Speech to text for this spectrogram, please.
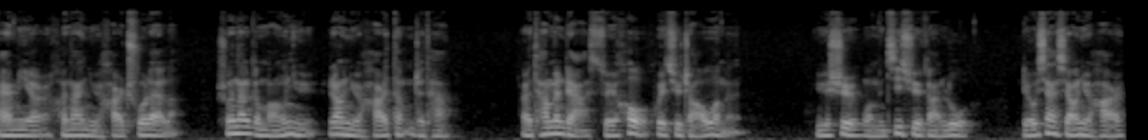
埃米尔和那女孩出来了，说：“那个盲女让女孩等着他，而他们俩随后会去找我们。”于是，我们继续赶路，留下小女孩。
